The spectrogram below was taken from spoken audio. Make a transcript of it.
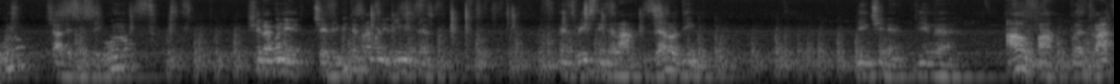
1, cea de sus e 1 și rămâne ce limite? Rămâne limite pentru x din de la 0 din din cine? Din uh, alfa pătrat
